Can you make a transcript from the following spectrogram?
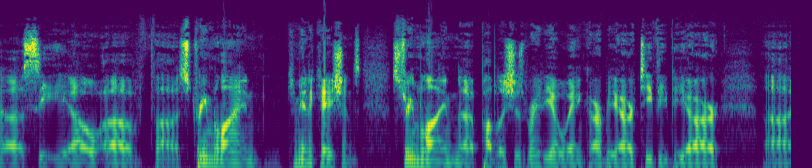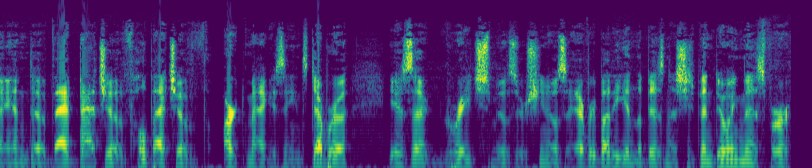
uh, CEO of uh, Streamline Communications. Streamline uh, publishes Radio Ink, RBR, TVBR, uh, and a batch of whole batch of art magazines. Deborah is a great schmoozer. She knows everybody in the business. She's been doing this for,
